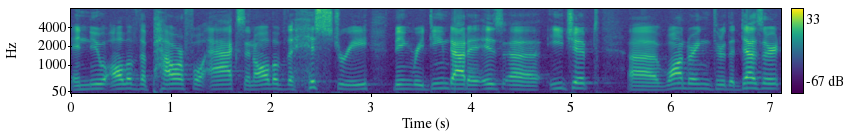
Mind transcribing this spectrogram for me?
and knew all of the powerful acts and all of the history being redeemed out of uh, Egypt, uh, wandering through the desert,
